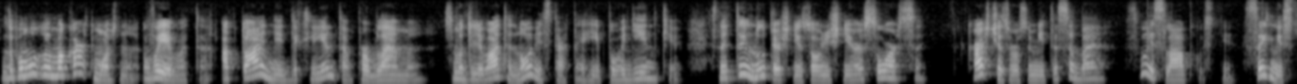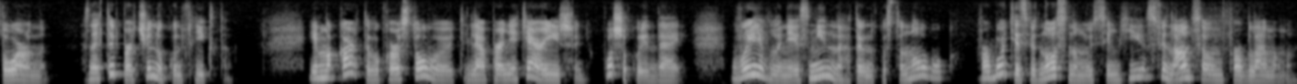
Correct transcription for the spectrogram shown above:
З допомогою МАК-карт можна виявити актуальні для клієнта проблеми, змоделювати нові стратегії поведінки, знайти внутрішні зовнішні ресурси, краще зрозуміти себе, свої слабкості, сильні сторони, знайти причину конфлікту. І МАК-карти використовують для прийняття рішень, пошуку ідей, виявлення і змін негативних установок, в роботі з відносинами у сім'ї, з фінансовими проблемами.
